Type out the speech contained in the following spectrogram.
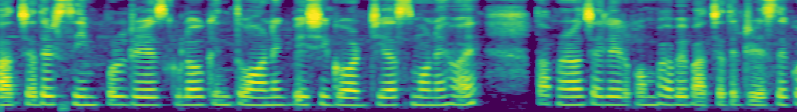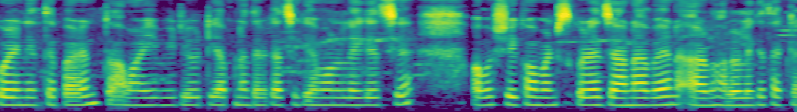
বাচ্চাদের সিম্পল ড্রেসগুলোও কিন্তু অনেক বেশি গর্জিয়াস মনে হয়। তো আপনারা চাইলে এরকমভাবে বাচ্চাদের ড্রেসে করে নিতে পারেন। তো আমার এই ভিডিওটি আপনাদের কাছে কেমন লেগেছে অবশ্যই কমেন্টস করে জানাবেন। আর ভালো লেগে থাকলে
